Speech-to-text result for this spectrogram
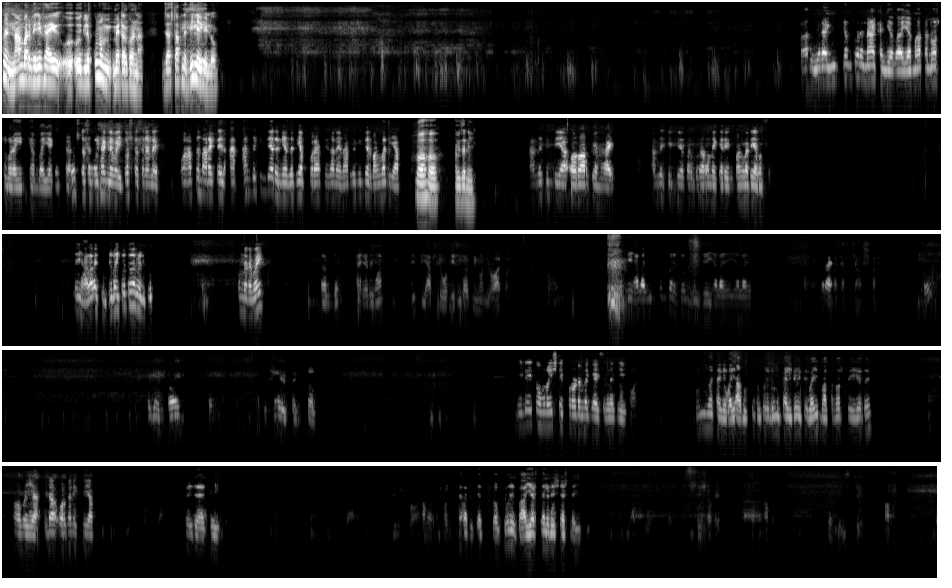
আপনার number verify ওইগুলো কোনো ম্যাটার করে না। জাস্ট আপনি দিলেই হইল। আর এরা ইনকাম করে না খাইয়া ভাই আর মাথা নষ্ট করা ইনকাম ভাই একটা। দশটা চ্যানেল থাকলে ভাই দশটা চ্যানেলে আপনি তো আরেকটা আর্জেন্টিন ইন্ডিয়ার নিয়ে যে রিয়াপ করে আপনি জানেন বাংলা রিয়াপ হ হ আমি জানি। আর্জেন্টিন ইন্ডিয়া ওর আর কেন ভাই আর্জেন্টিন ইন্ডিয়া তারপরে অনেকের এই বাংলা রিয়াপ আছে। এই হালারে খুঁজে ভাই করতে পারবেন? কোনটা রে ভাই? Hey everyone, if the App Store isn't opening on your iPhone, এই হালা ইনকাম করে সব দিন যে এই হালা এই হালা এটাই তো মনে হয় স্টেক ফরওয়ার্ডের লাগে আইছিল নাকি? দুই মাস আগে ভাই আমি শুরু করে তুমি কালকে হইতে ভাই মাথা নষ্ট হয়ে গেছে। ও ভাইয়া এটা অর্গানিক রিয়াপ এই দেখ এই করে ভাই আর চ্যানেলের শেষ নেই।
